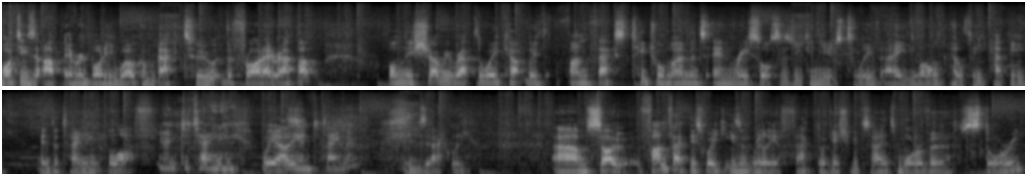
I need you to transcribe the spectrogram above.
What is up, everybody? Welcome back to the Friday wrap up. On this show, we wrap the week up with fun facts, teachable moments, and resources you can use to live a long, healthy, happy, entertaining life. Entertaining. We are the entertainment. Exactly. Um, so, fun fact this week isn't really a fact, I guess you could say. It's more of a story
